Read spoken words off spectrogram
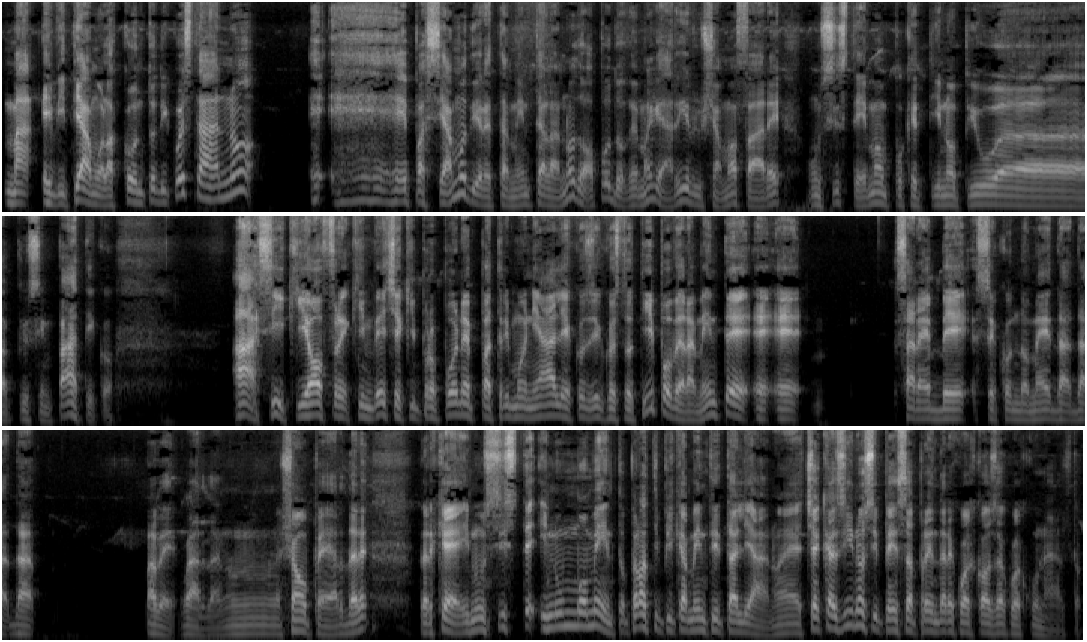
Ma evitiamo l'acconto di quest'anno e, e, passiamo direttamente all'anno dopo dove magari riusciamo a fare un sistema un pochettino più, uh, più simpatico. Ah sì, chi offre, chi invece chi propone patrimoniali e così di questo tipo veramente è, è, sarebbe secondo me da, da, da vabbè, guarda, non lasciamo perdere, perché in un, sist- in un momento, però tipicamente italiano, eh, c'è casino, si pensa a prendere qualcosa a qualcun altro.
